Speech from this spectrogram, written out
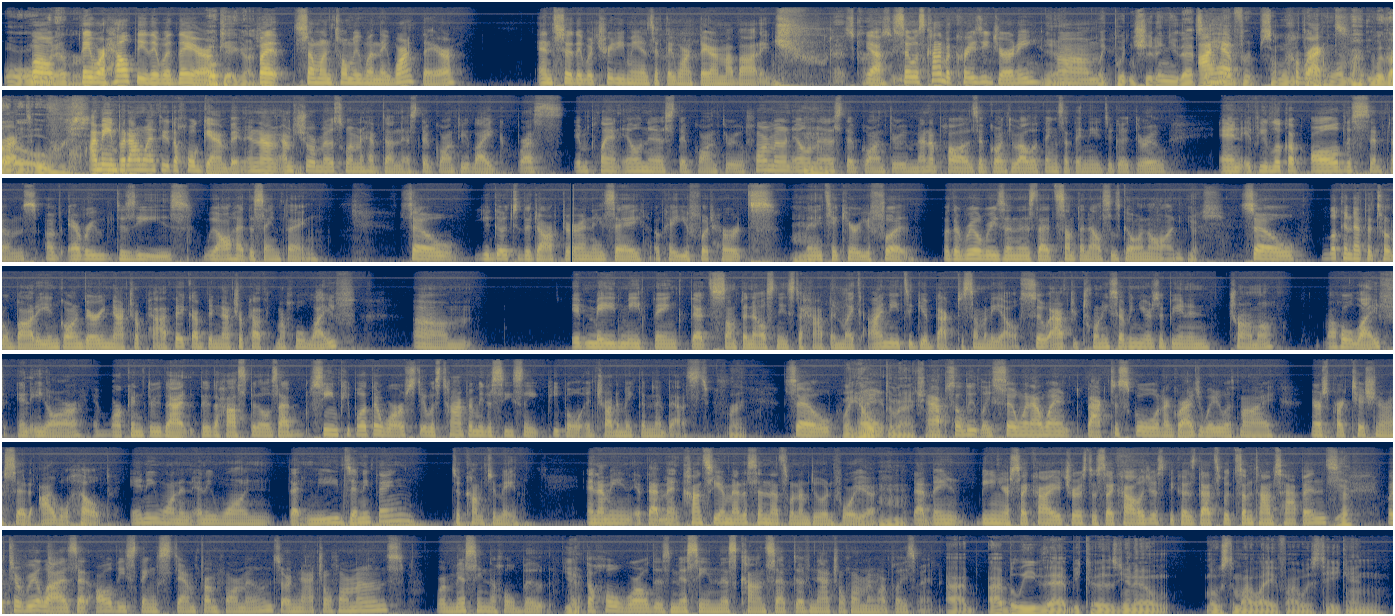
or, or well, whatever. they were healthy, they were there. Okay, gotcha. But someone told me when they weren't there. And so they were treating me as if they weren't there in my body. That's crazy. Yeah. So it was kind of a crazy journey. Yeah. Um, like putting shit in you that's I like have- for someone correct. without hormone, without Correct. ovaries. I mean, but I went through the whole gambit, and I'm, I'm sure most women have done this. They've gone through like breast implant illness, they've gone through hormone illness, they've gone through menopause, they've gone through all the things that they need to go through. And if you look up all the symptoms of every disease, we all had the same thing. So you go to the doctor and they say, okay, your foot hurts. Then they take care of your foot. But the real reason is that something else is going on. yes. So looking at the total body and going very naturopathic, I've been naturopathic my whole life. Um, it made me think that something else needs to happen. Like I need to give back to somebody else. So after 27 years of being in trauma, my whole life in ER and working through that through the hospitals, I've seen people at their worst. It was time for me to see see people and try to make them their best. Right. So Like when- help them actually. Absolutely. So when I went back to school and I graduated with my nurse practitioner, I said, I will help anyone and anyone that needs anything to come to me. And I mean, if that meant concierge medicine, that's what I'm doing for you. Mm-hmm. That meant being your psychiatrist or psychologist because that's what sometimes happens. Yeah. But to realize that all these things stem from hormones or natural hormones, we're missing the whole boat. Yeah. Like the whole world is missing this concept of natural hormone replacement. I I believe that because you know most of my life I was taking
